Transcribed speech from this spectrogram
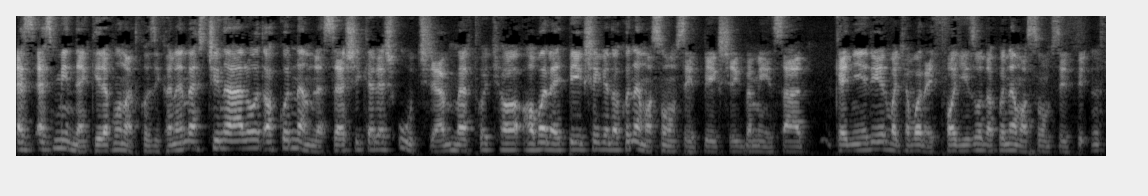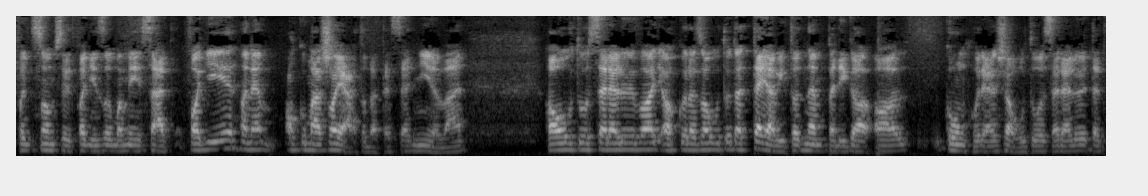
ez, ez mindenkire vonatkozik. Ha nem ezt csinálod, akkor nem leszel sikeres úgysem, mert hogyha ha van egy pékséged, akkor nem a szomszéd pékségbe mész át kenyérért, vagy ha van egy fagyizód, akkor nem a szomszéd, szomszéd fagyizóba mész át fagyér, hanem akkor már sajátodat teszed nyilván. Ha autószerelő vagy, akkor az autódat te javítod, nem pedig a, a konkurens autószerelő, tehát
